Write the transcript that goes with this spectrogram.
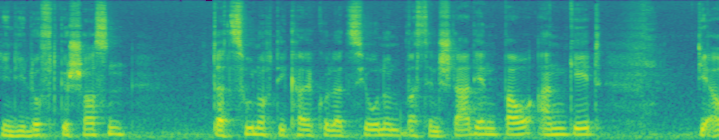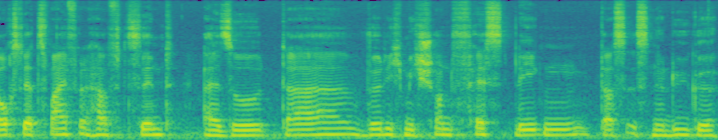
in die Luft geschossen. Dazu noch die Kalkulationen, was den Stadienbau angeht die auch sehr zweifelhaft sind. Also da würde ich mich schon festlegen, das ist eine Lüge,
